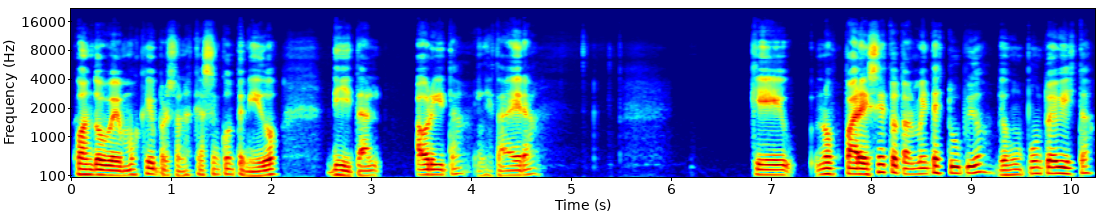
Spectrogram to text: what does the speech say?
cuando vemos que personas que hacen contenido digital ahorita, en esta era, que nos parece totalmente estúpido desde un punto de vista,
